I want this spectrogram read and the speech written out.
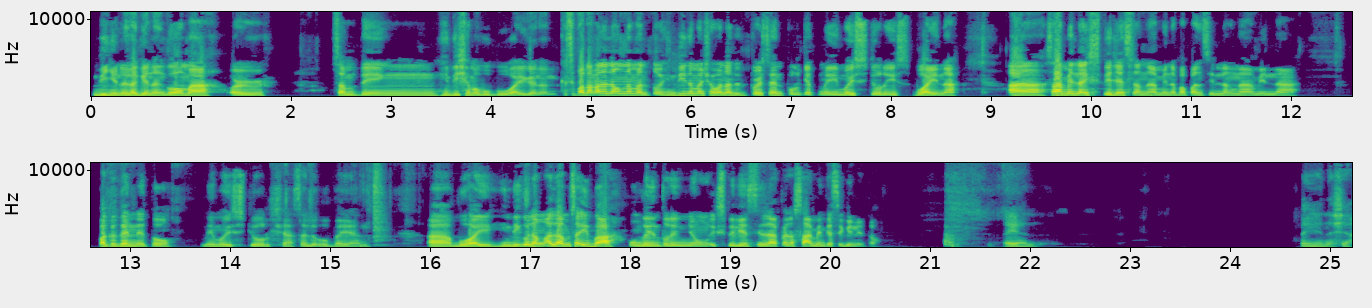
hindi nyo nalagyan ng goma, or something, hindi siya mabubuhay, ganun. Kasi parang ano lang naman to, hindi naman siya 100% porket may moisture is buhay na. Ah, sa amin lang, experience lang namin, napapansin lang namin na pagka ganito, may moisture siya sa loob, ayan. Ah, buhay. Hindi ko lang alam sa iba kung ganito rin yung experience nila, pero sa amin kasi ganito. Ayan. Ayan na siya.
